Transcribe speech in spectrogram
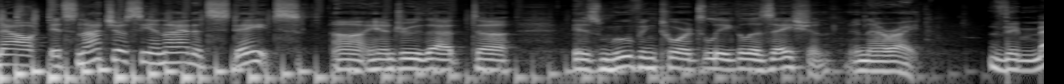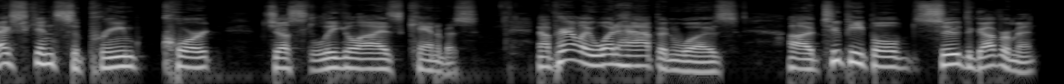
Now, it's not just the United States, uh, Andrew, that uh, is moving towards legalization. Isn't that right? The Mexican Supreme Court just legalized cannabis. Now, apparently, what happened was uh, two people sued the government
